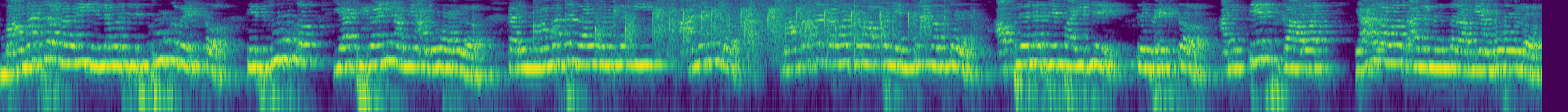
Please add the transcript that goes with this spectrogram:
मामाच्या गावी गेल्यावर जे सुख भेटतं ते सुख या ठिकाणी आम्ही अनुभवलं कारण मामाचं गाव म्हटलं की आनंद मामाच्या गावात जेव्हा आपण एंट्री करतो आपल्याला जे पाहिजे ते भेटतं आणि तेच गावात ह्या गावात आल्यानंतर आम्ही अनुभवलं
